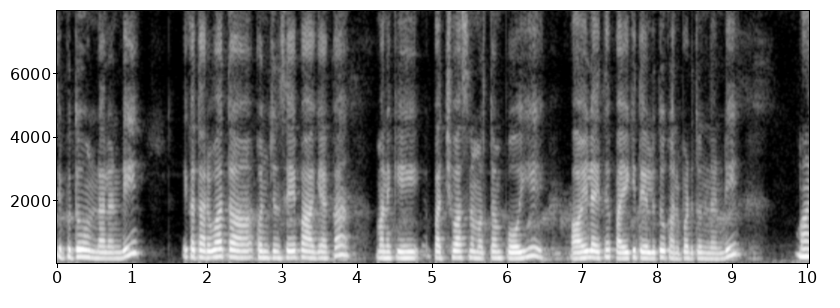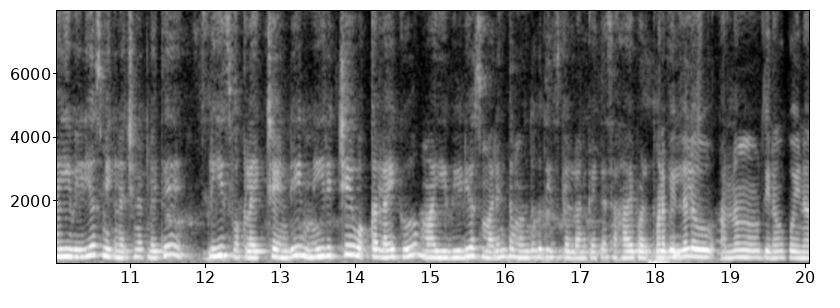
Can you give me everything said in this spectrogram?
తిప్పుతూ ఉండాలండి. ఇక తర్వాత కొంచెం సేపు ఆగాక మనకి పచ్చివాసన మొత్తం పోయి ఆయిల్ అయితే పైకి తేలుతూ కనపడుతుందండి. మా ఈ వీడియోస్ మీకు నచ్చినట్లయితే ప్లీజ్ ఒక లైక్ చేయండి. మీరిచ్చే ఒక్క లైక్ మా ఈ వీడియోస్ మరింత ముందుకు తీసుకెళ్ళడానికి అయితే సహాయపడుతుంది. మన పిల్లలు అన్నం తినకపోయినా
